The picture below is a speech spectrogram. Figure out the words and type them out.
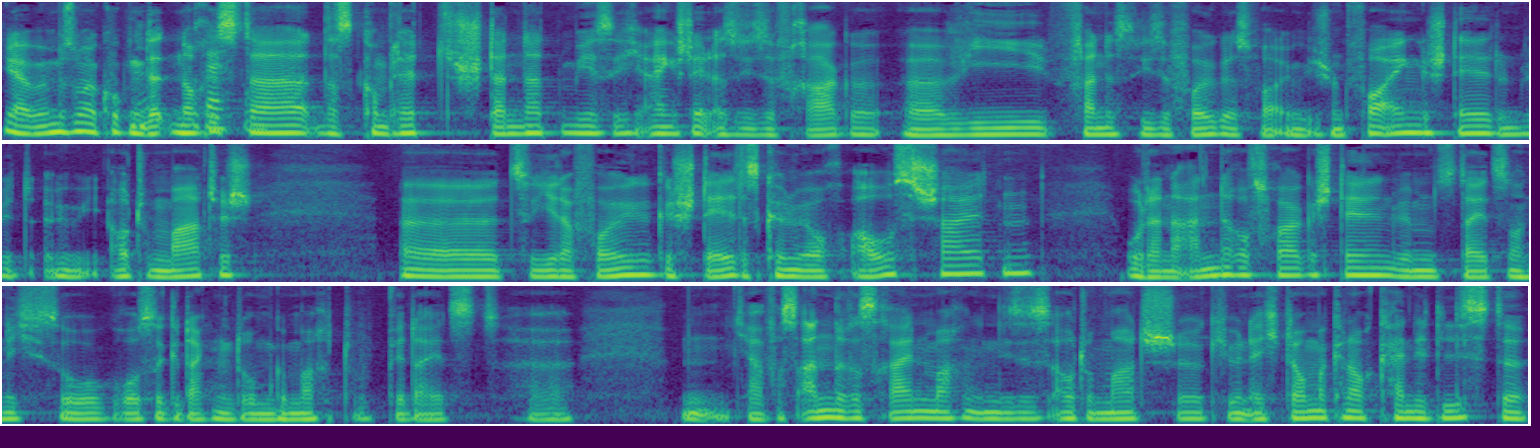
Ja, wir müssen mal gucken. Ja, noch ist da das komplett standardmäßig eingestellt. Also diese Frage, äh, wie fandest du diese Folge? Das war irgendwie schon voreingestellt und wird irgendwie automatisch äh, zu jeder Folge gestellt. Das können wir auch ausschalten oder eine andere Frage stellen. Wir haben uns da jetzt noch nicht so große Gedanken drum gemacht, ob wir da jetzt äh, ja, was anderes reinmachen in dieses automatische QA. Ich glaube, man kann auch keine Liste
